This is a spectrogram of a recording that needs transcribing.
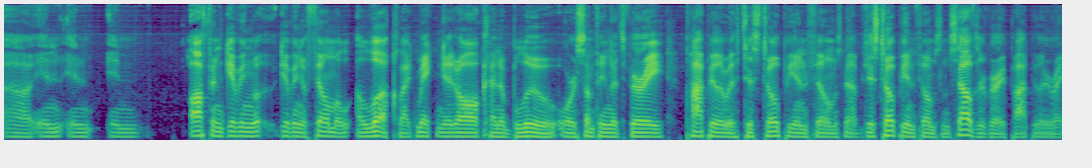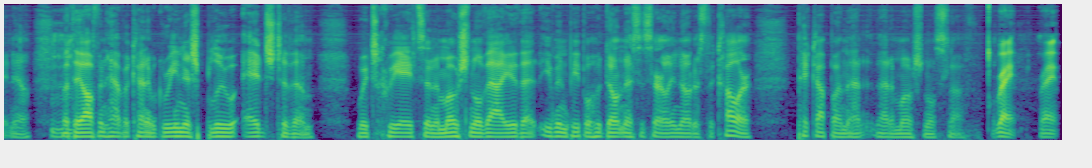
uh, in in in often giving giving a film a, a, look, like making it all kind of blue, or something that's very popular with dystopian films. Now, dystopian films themselves are very popular right now, mm-hmm. but they often have a kind of greenish blue edge to them, which creates an emotional value that even people who don't necessarily notice the color pick up on that that emotional stuff. Right, right.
